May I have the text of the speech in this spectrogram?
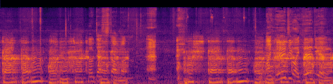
start button or insert Oh, that's stop token. button. Push start button or I heard you, I heard you.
